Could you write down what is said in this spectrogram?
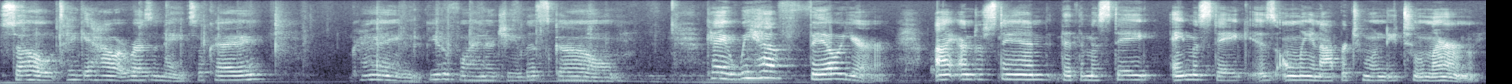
So take it how it resonates, okay? Okay, beautiful energy. Let's go. Okay, we have failure. I understand that the mistake, a mistake, is only an opportunity to learn.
